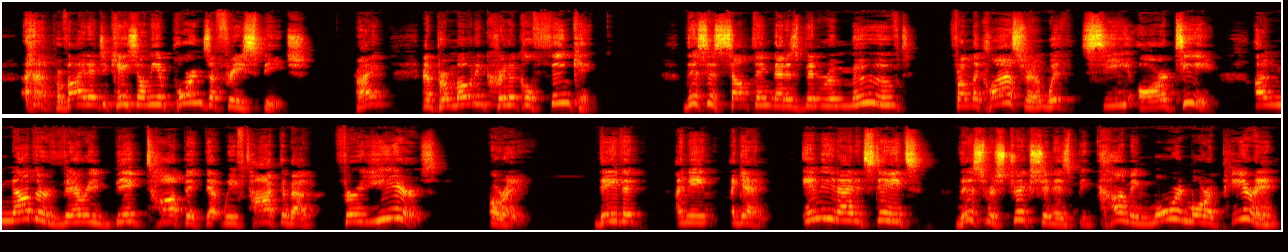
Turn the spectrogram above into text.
provide education on the importance of free speech, right? And promoting critical thinking. This is something that has been removed from the classroom with CRT, another very big topic that we've talked about for years already. David, I mean, again, in the United States, this restriction is becoming more and more apparent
